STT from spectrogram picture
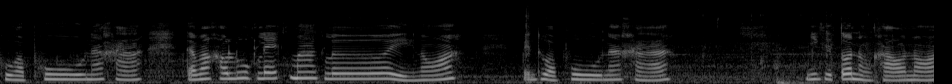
ถั่วพูนะคะ แต่ว่าเขาลูกเล็กมากเลยเนาะ เป็นถั่วพูนะคะ นี่คือต้นของเขาเนาะ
